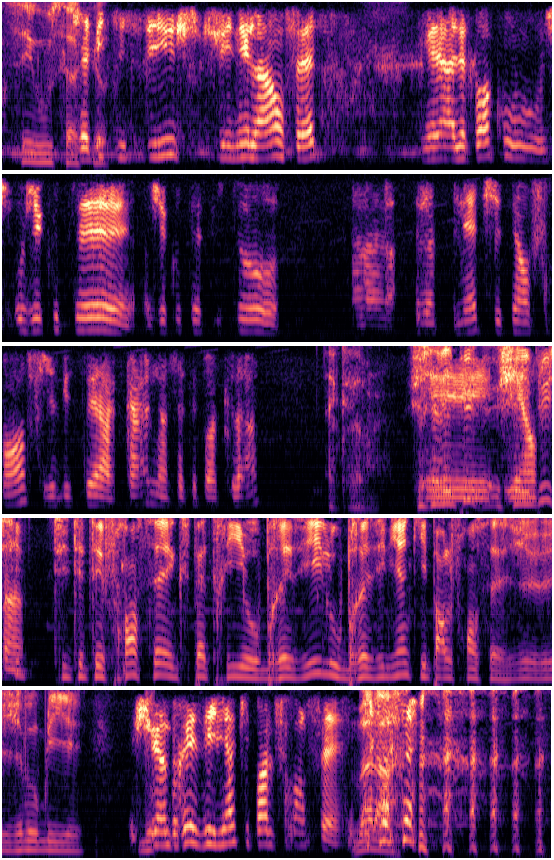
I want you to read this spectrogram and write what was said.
C'est où ça j'habite ici, je suis né là en fait, mais à l'époque où, où j'écoutais, j'écoutais plutôt euh, la planète, j'étais en France, j'habitais à Cannes à cette époque-là. D'accord. Je Et- savais plus, je savais plus si, si t'étais français expatrié au Brésil ou brésilien qui parle français. J'avais oublié. Je suis un Brésilien qui parle français. Voilà.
